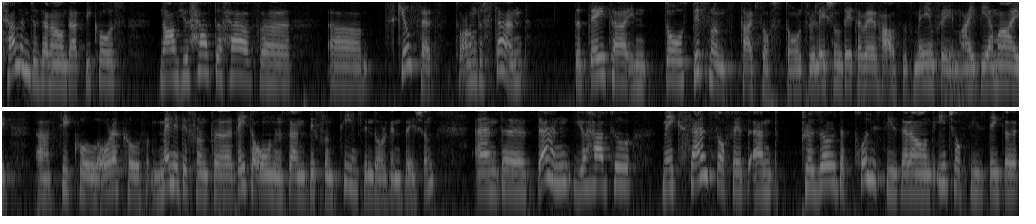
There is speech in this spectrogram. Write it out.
challenges around that because now you have to have uh, uh, skill sets to understand the data in those different types of stores, relational data warehouses, mainframe, IBM i, uh, SQL, Oracle, many different uh, data owners and different teams in the organization. And uh, then you have to make sense of it and preserve the policies around each of these data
